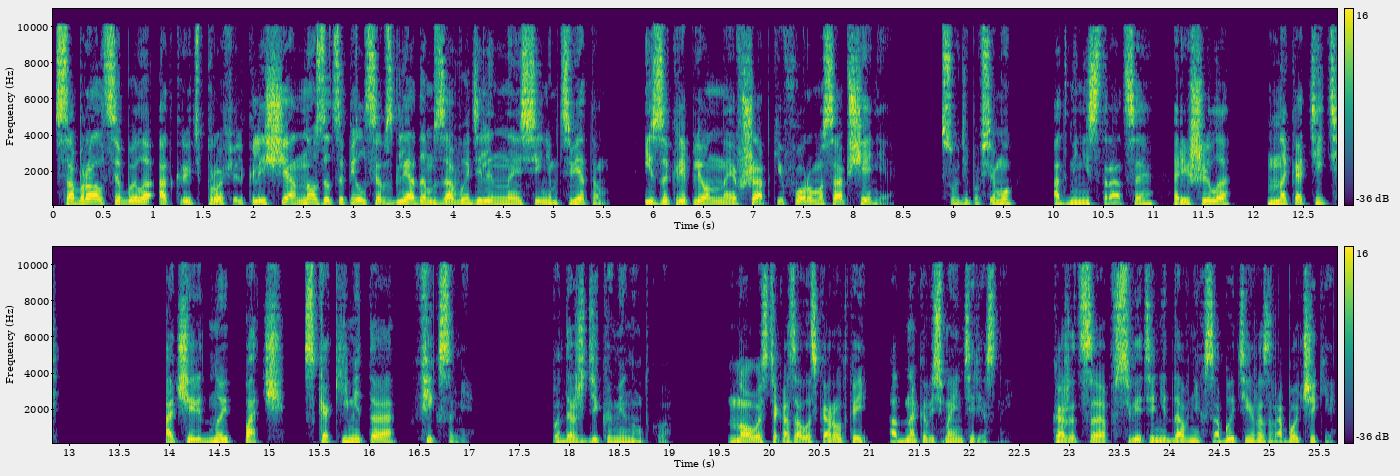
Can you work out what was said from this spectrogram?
собрался было открыть профиль клеща, но зацепился взглядом за выделенное синим цветом и закрепленное в шапке форума сообщение. Судя по всему, администрация решила накатить очередной патч с какими-то фиксами. Подожди-ка минутку. Новость оказалась короткой, однако весьма интересной. Кажется, в свете недавних событий разработчики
